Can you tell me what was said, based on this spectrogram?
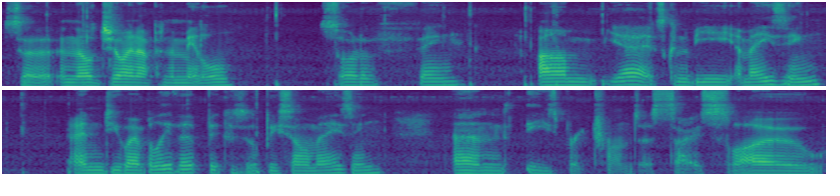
so and they'll join up in the middle sort of thing. Um yeah it's gonna be amazing. And you won't believe it because it'll be so amazing. And these Bricktrons are so slow.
